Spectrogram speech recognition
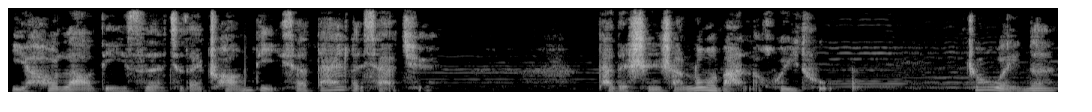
以后，老笛子就在床底下待了下去。他的身上落满了灰土，周围呢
